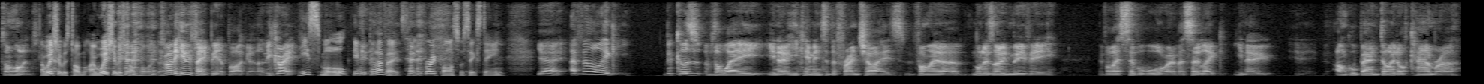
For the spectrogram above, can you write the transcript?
Tom Holland. I wish it was Tom. I wish it was Tom Holland. If only he was playing Peter Parker, that'd be great. He's small. He'd be perfect. He'd probably pass for sixteen. Yeah, I feel like because of the way you know he came into the franchise via not his own movie, via Civil War or whatever. So like you know, Uncle Ben died off camera,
